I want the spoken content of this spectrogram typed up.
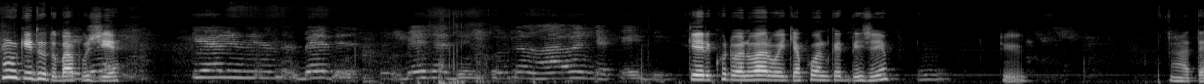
શું કીધું તું બાપુજીએ. કેરી ખૂટવાનો વાર હોય ક્યાં ફોન કરી દેજે. હા તે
